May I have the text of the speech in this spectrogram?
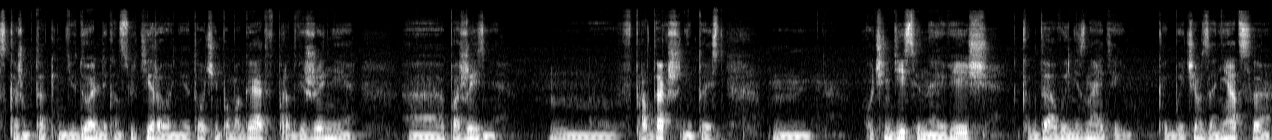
скажем так, индивидуальное консультирование. Это очень помогает в продвижении э, по жизни, в продакшене. То есть очень действенная вещь, когда вы не знаете, как бы, чем заняться,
